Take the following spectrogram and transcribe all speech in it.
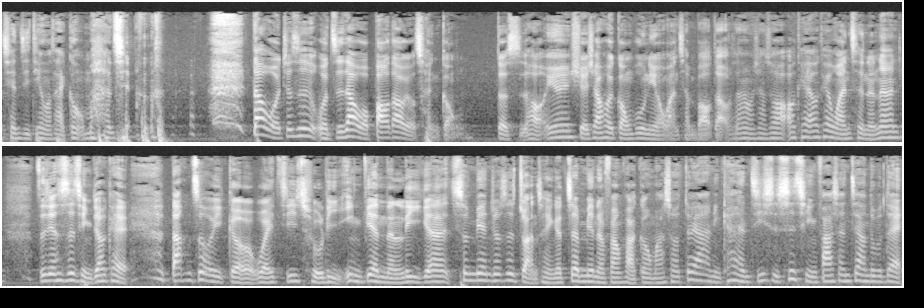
前几天我才跟我妈讲，但我就是我知道我报道有成功。的时候，因为学校会公布你有完成报道，所以我想说，OK OK 完成了，那这件事情就可以当做一个危机处理应变能力，跟顺便就是转成一个正面的方法，跟我妈说，对啊，你看，即使事情发生这样，对不对？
